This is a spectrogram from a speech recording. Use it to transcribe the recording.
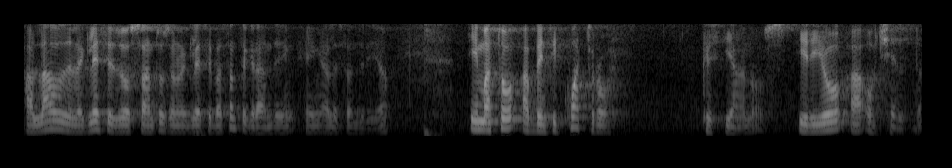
al lado de la iglesia de los santos, una iglesia bastante grande en Alejandría, y mató a 24 cristianos, hirió a 80.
